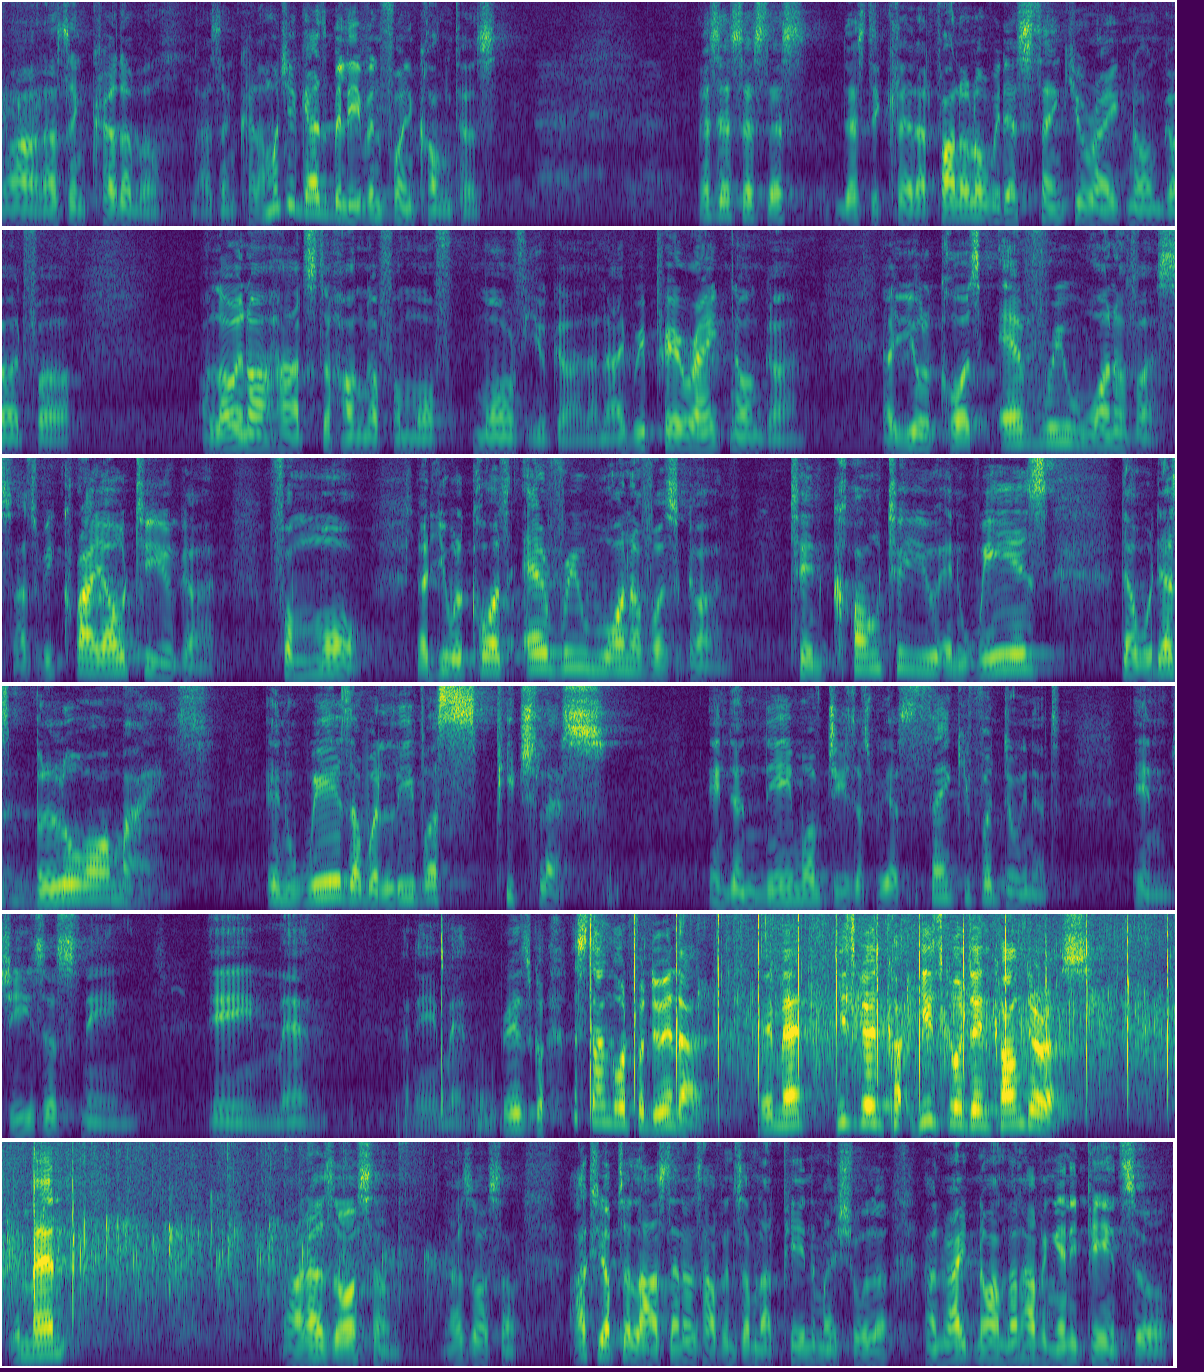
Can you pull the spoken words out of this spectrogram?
Wow, that's incredible. That's incredible. How much you guys believe in for encounters? Let's just let's, let's, let's declare that. Father, Lord, we just thank you right now, God, for allowing our hearts to hunger for more, more of you, God. And I, we pray right now, God, that you will cause every one of us, as we cry out to you, God, for more, that you will cause every one of us, God, to encounter you in ways that would just blow our minds, in ways that would leave us speechless. In the name of Jesus, we just thank you for doing it. In Jesus' name, amen and amen. Praise God. Let's thank God for doing that. Amen. He's going, he's going to encounter us. Amen. Wow, that was awesome. That was awesome. Actually, up to last night, I was having some that pain in my shoulder, and right now I'm not having any pain. So,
